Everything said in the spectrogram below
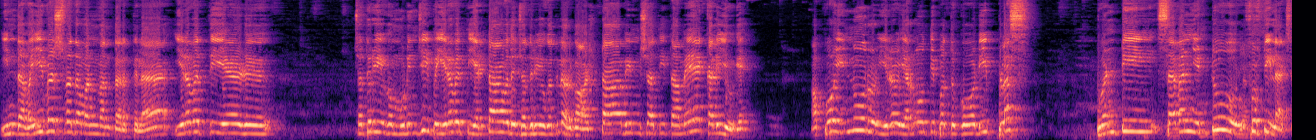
இந்த வைவஸ்வத மன்வந்தரத்தில் இருபத்தி ஏழு சதுர்யுகம் முடிஞ்சு இப்போ இருபத்தி எட்டாவது சதுரயுகத்தில் இருக்கும். அஷ்டாவிம்சதி தமே கலியுகே. அப்போ இன்னொரு இரு- இரநூத்தி பத்து கோடி plus twenty seven into fifty lakhs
